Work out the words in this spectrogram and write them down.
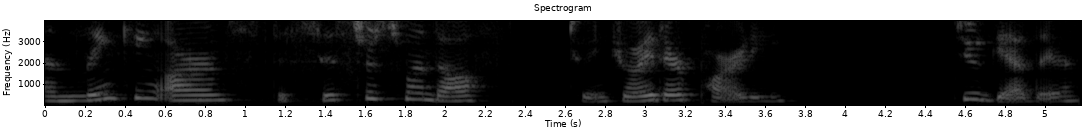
And linking arms, the sisters went off to enjoy their party together.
